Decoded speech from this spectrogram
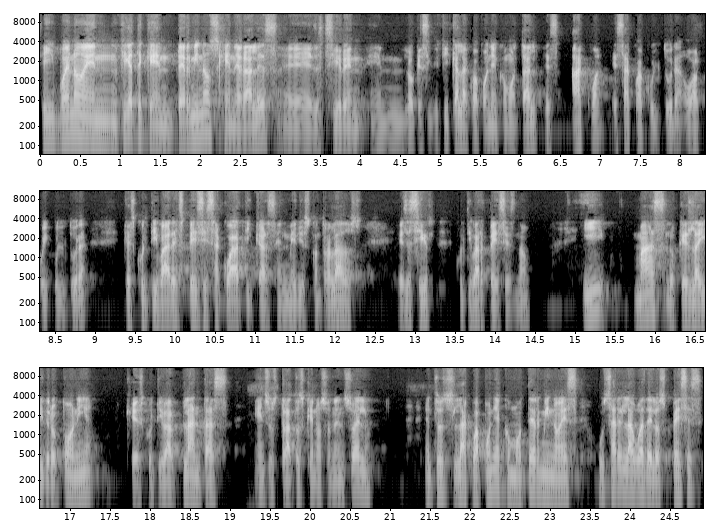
Sí, bueno, en, fíjate que en términos generales, eh, es decir, en, lo que significa la acuaponía como tal, es aqua, es acuacultura o acuicultura, que es cultivar especies acuáticas en medios controlados, es decir, cultivar peces, ¿no? Y más lo que es la hidroponía, que es cultivar plantas en sustratos que no son en suelo. Entonces, la acuaponía como término es usar el agua de los peces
